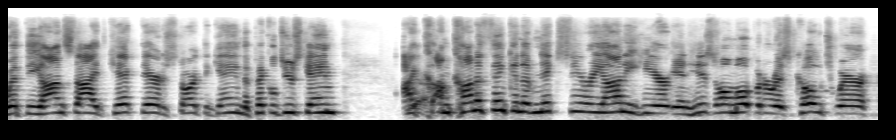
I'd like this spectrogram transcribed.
with the onside kick there to start the game, the pickle juice game. Yeah. I, am kind of thinking of Nick Sirianni here in his home opener as coach, where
